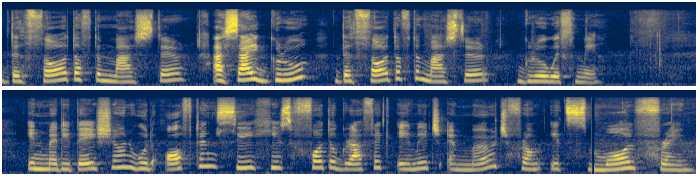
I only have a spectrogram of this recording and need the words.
the thought of the master, as I grew, the thought of the master grew with me in meditation would often see his photographic image emerge from its small frame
